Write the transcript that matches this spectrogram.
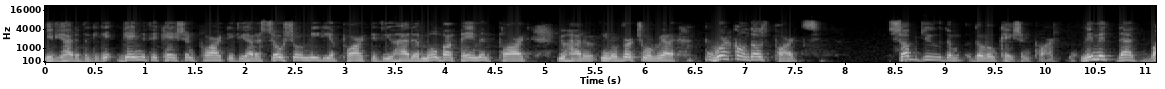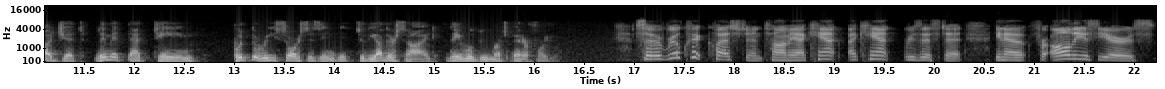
If you had a gamification part, if you had a social media part, if you had a mobile payment part, you had a you know virtual reality, work on those parts, subdue the, the location part, limit that budget, limit that team, put the resources in the, to the other side. They will do much better for you. So, a real quick question, Tomi. I can't, I can't resist it. You know, for all these years,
